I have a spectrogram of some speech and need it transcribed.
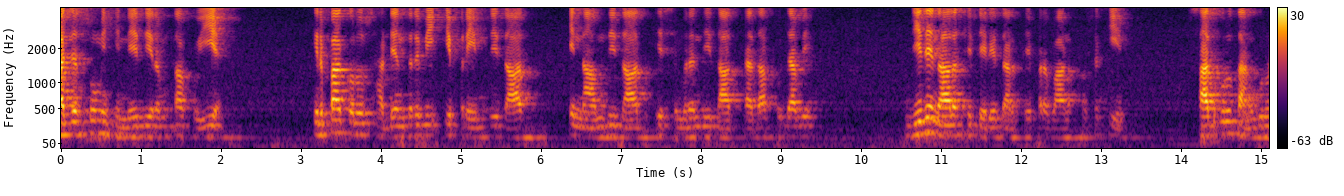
ਅੱਜ ਅਸੂ ਮਹੀਨੇ ਦੀ ਰਮਤਾ ਹੋਈ ਹੈ। ਕਿਰਪਾ ਕਰੋ ਸਾਡੇ ਅੰਦਰ ਵੀ ਇਹ ਪ੍ਰੇਮ ਦੀ ਦਾਤ, ਇਹ ਨਾਮ ਦੀ ਦਾਤ, ਇਹ ਸਿਮਰਨ ਦੀ ਦਾਤ ਪੈਦਾ ਹੋ ਜਾਵੇ। ਜਿਹਦੇ ਨਾਲ ਅਸੀਂ ਤੇਰੇ ਦਰ ਤੇ ਪ੍ਰਵਾਨ ਹੋ ਸਕੀਏ। ਸਤਿਗੁਰੂ ਧੰਨ ਗੁਰੂ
